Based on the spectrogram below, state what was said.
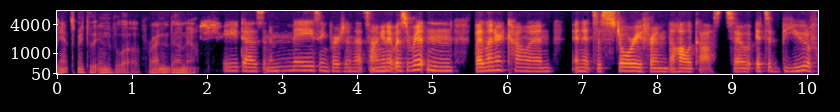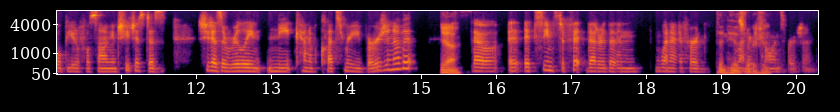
Dance Me to the End of Love. Writing it down now. She does an amazing version of that song. And it was written by Leonard Cohen, and it's a story from the Holocaust. So it's a beautiful, beautiful song. And she just does she does a really neat kind of klezmer version of it. Yeah. So it, it, seems to fit better than when I've heard than his Leonard version. Cohen's version.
